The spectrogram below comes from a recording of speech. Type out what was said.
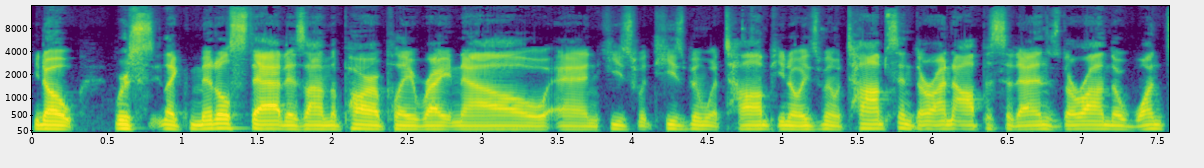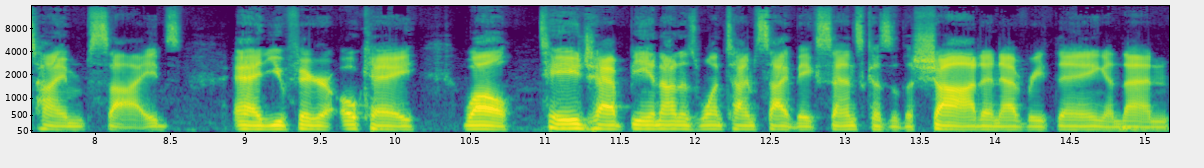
you know we're like Mittelstadt is on the power play right now, and he's with he's been with Tom. You know he's been with Thompson. They're on opposite ends. They're on the one time sides, and you figure okay, well Tage being on his one time side makes sense because of the shot and everything, and then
